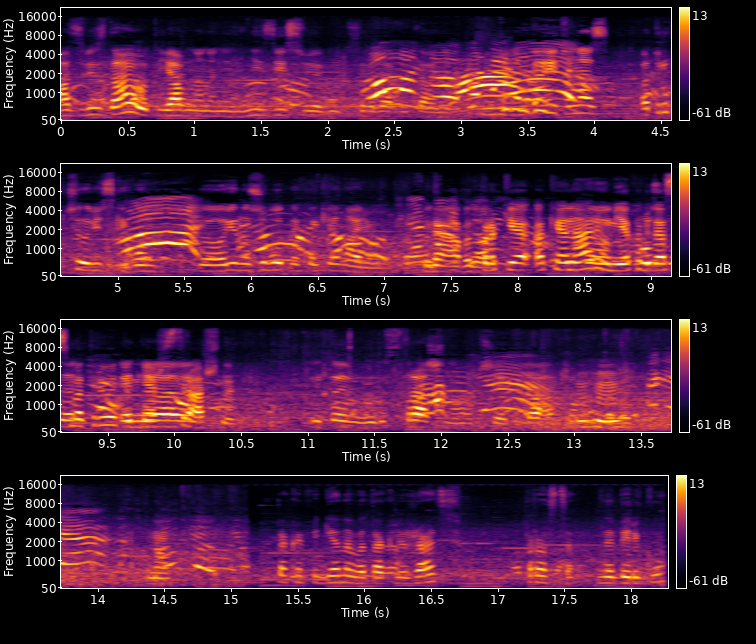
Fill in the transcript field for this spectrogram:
А звезда вот явно она не, не здесь ее среда обитания. Что там говорить, у нас от рук человеческих вон половина животных океанариум. Да, вот про оке- океанариум Это я когда смотрю, это, мне это- страшно. Это страшно вообще, да. Ну. Так офигенно вот так лежать, просто на берегу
